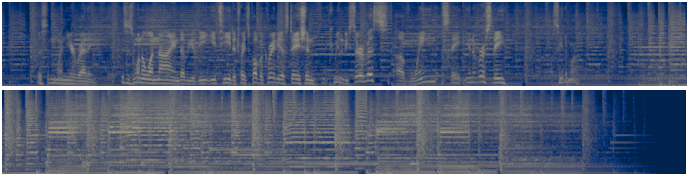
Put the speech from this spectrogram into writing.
Listen when you're ready. This is 1019 WDET, Detroit's public radio station, a community service of Wayne State University. I'll see you tomorrow.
